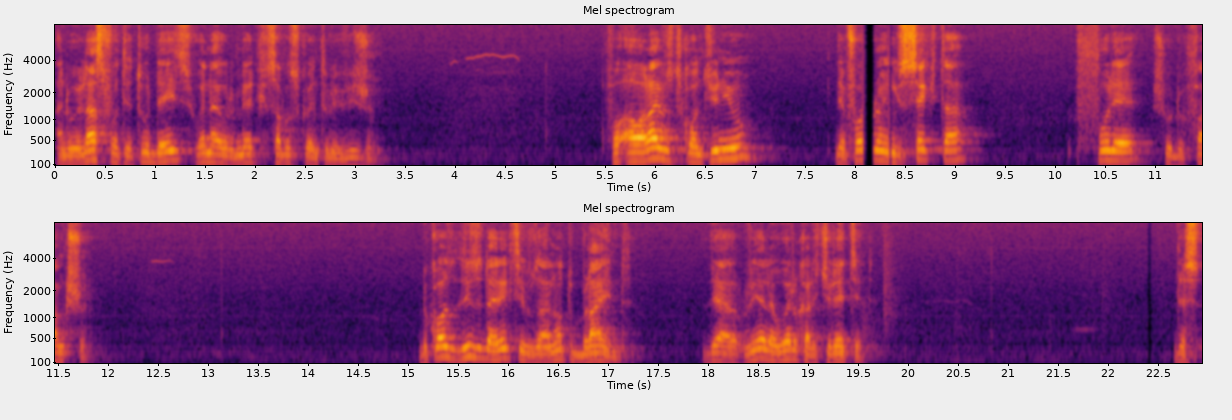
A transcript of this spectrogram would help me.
and will last 42 days when I will make subsequent revision. For our lives to continue, the following sector fully should function. Because these directives are not blind, they are really well calculated. This,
